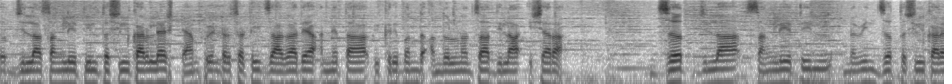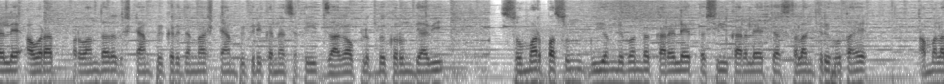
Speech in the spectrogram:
तर जिल्हा सांगली येथील तहसील कार्यालयात स्टॅम्प पेंटरसाठी जागा द्या अन्यथा विक्रीबंद आंदोलनाचा दिला इशारा. जत जिल्हा सांगली येथील नवीन जत तहसील कार्यालय आवारात परवानधारक स्टॅम्प विक्रेत्यांना स्टॅम्प विक्री करण्यासाठी जागा उपलब्ध करून द्यावी. सोमवारपासून दुय्यम निबंधक कार्यालय तहसील कार्यालयात स्थलांतरित होत आहे. आम्हाला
